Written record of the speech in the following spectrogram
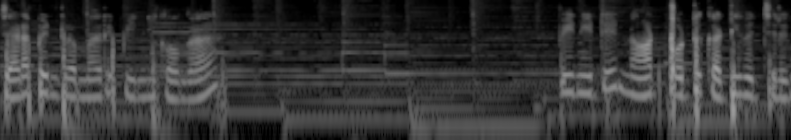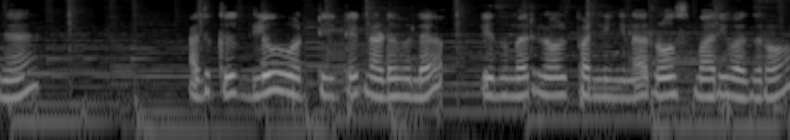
ஜட பின்னுற மாதிரி பின்னிக்கோங்க. பின்னிட்டு நாட் போட்டு கட்டி வச்சுருங்க. அதுக்கு க்ளூ ஒட்டிட்டு நடுவில் இது மாதிரி ரோல் பண்ணிங்கன்னா ரோஸ் மாதிரி வந்துடும்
